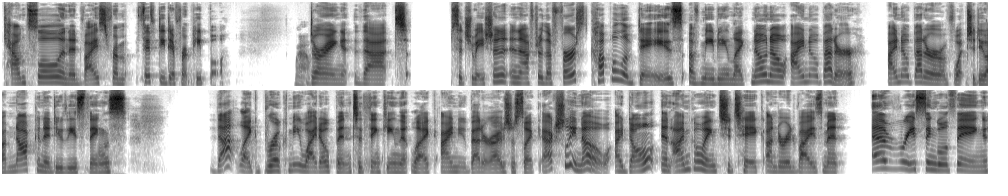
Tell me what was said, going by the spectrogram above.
counsel and advice from 50 different people wow. during that situation. And after the first couple of days of me being like, no, no, I know better. I know better of what to do. I'm not going to do these things. That like broke me wide open to thinking that like I knew better. I was just like, actually, no, I don't. And I'm going to take under advisement every single thing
